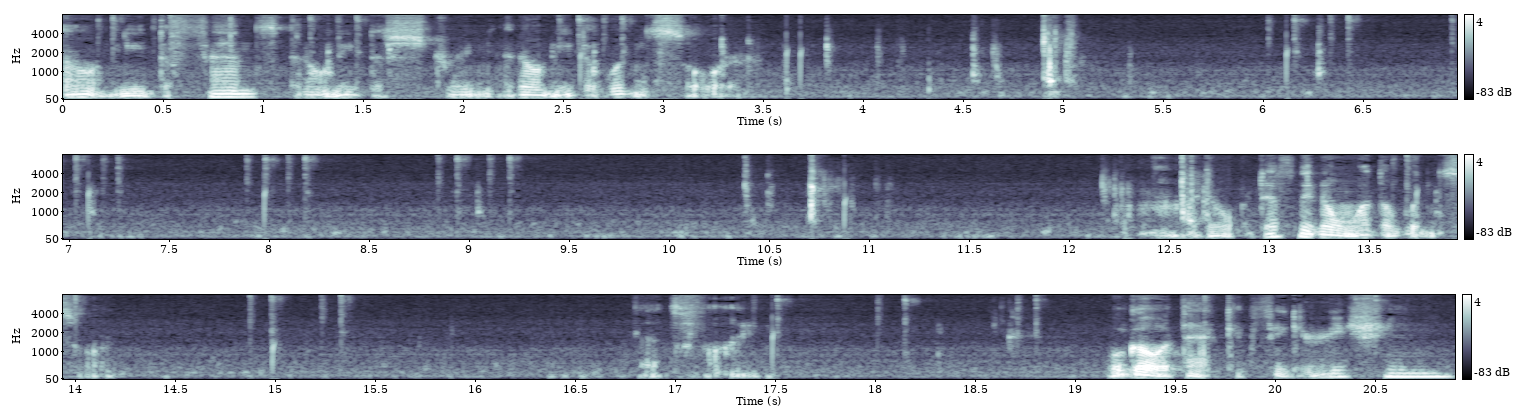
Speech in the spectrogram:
I don't need the fence, I don't need the string, I don't need the wooden sword. I don't, definitely don't want the wooden sword. That's fine. We'll go with that configuration.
